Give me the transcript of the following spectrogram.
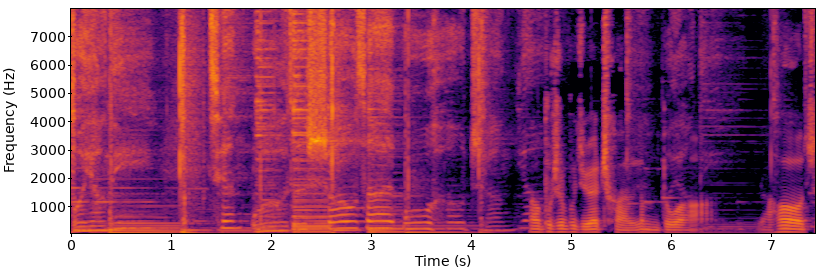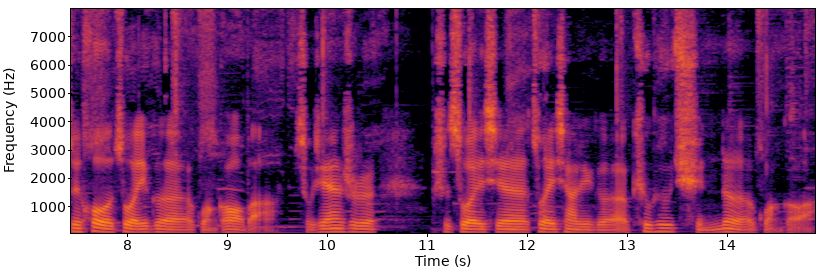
我要你牵我的手在午后徜徉。不知不觉扯了那么多啊，然后最后做一个广告吧。首先是是做一些做一下这个 QQ 群的广告啊。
